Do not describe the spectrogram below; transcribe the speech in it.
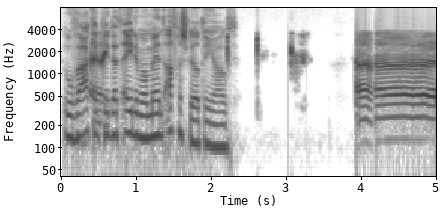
hoe vaak heb je dat ene moment afgespeeld in je hoofd? eh,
